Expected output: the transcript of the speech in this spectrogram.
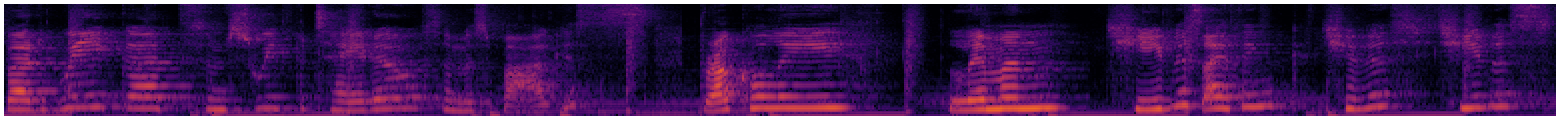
But we got some sweet potato, some asparagus, broccoli, lemon, chives I think, chives, chives,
